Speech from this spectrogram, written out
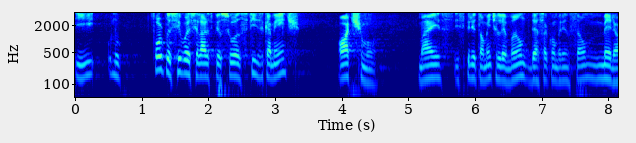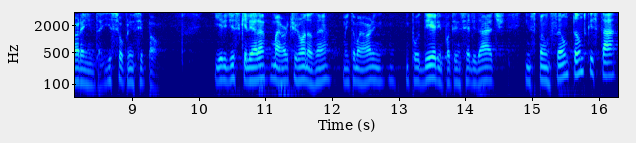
e, no for possível, auxiliar as pessoas fisicamente, ótimo, mas espiritualmente levando dessa compreensão melhor ainda. Isso é o principal. E ele disse que ele era maior que Jonas, né? Muito maior em, em poder, em potencialidade, em expansão, tanto que está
